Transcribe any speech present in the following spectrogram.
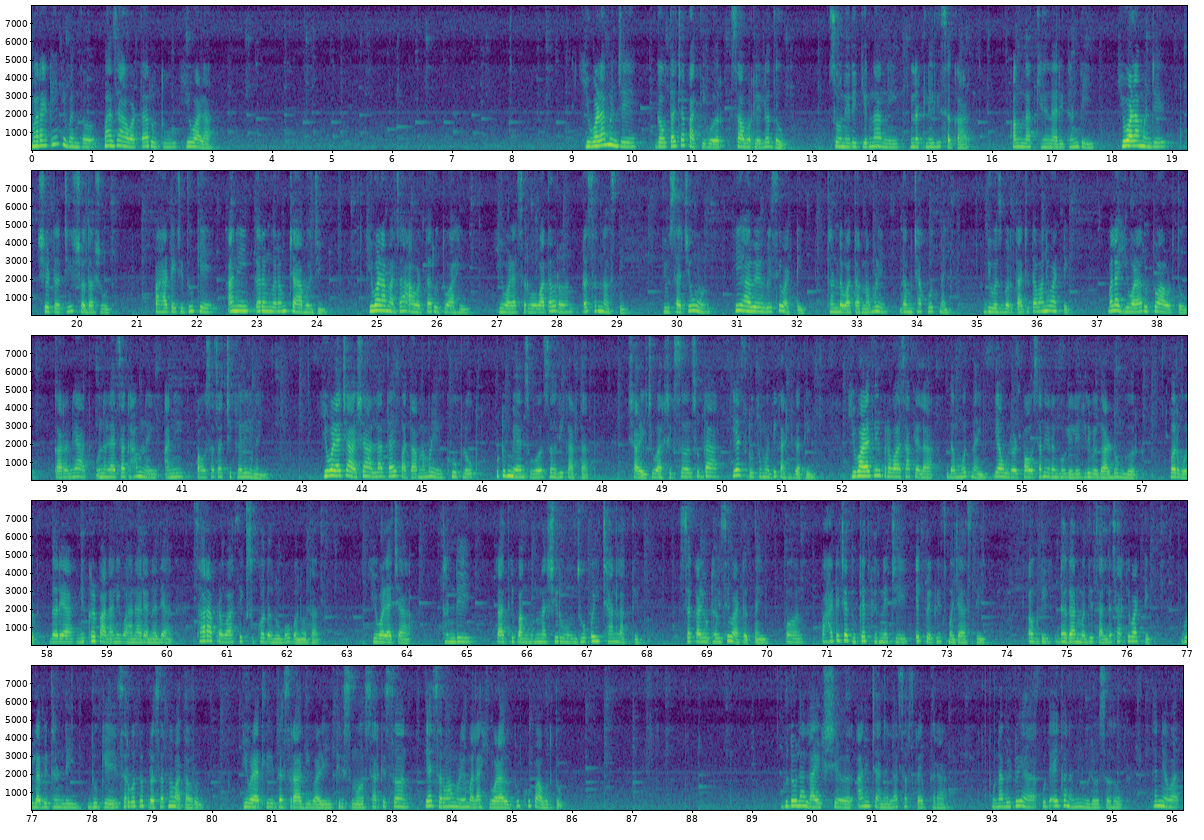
मराठी निबंध माझा आवडता ऋतू हिवाळा. हिवाळा म्हणजे गवताच्या पातीवर सावरलेलं दव. सोनेरी किरणांनी लटलेली सकाळ. अंगणात खेळणारी थंडी. हिवाळा म्हणजे शेटरची शोधाशोध. पहाटेची धुके आणि गरम गरम चहा भजी हिवाळा माझा आवडता ऋतू आहे. हिवाळ्यात सर्व वातावरण प्रसन्न असते. दिवसाचे ऊन ही हवे हवेसे वाटते. थंड वातावरणामुळे दमछाक होत नाही. दिवसभर ताजीतवाने वाटते. मला हिवाळा ऋतू आवडतो कारण यात उन्हाळ्याचा घाम नाही आणि पावसाचा चिखलही नाही. हिवाळ्याच्या अशा आल्हाददायक वातावरणामुळे खूप लोक कुटुंबियांसोबत सहली काढतात. शाळेची वार्षिक सहलसुद्धा याच ऋतूमध्ये काढली जाते. हिवाळ्यातील प्रवास आपल्याला दमवत नाही. या उलट पावसाने रंगवलेले हिरवेगार डोंगर पर्वत दऱ्या निखळ पानाने वाहणाऱ्या नद्या सारा प्रवास एक सुखद अनुभव बनवतात. हिवाळ्याच्या थंडी रात्री पांघरुणा शिरून झोपही छान लागते. सकाळी उठावीसे वाटत नाही पण पहाटेच्या धुक्यात फिरण्याची एक वेगळीच मजा असते. अगदी ढगांमध्ये चालल्यासारखे वाटते. गुलाबी थंडी धुके सर्वत्र प्रसन्न वातावरण. हिवाळ्यातली दसरा दिवाळी ख्रिसमस सारखे सण या सर्वांमुळे मला हिवाळा ऋतू खूप आवडतो. व्हिडिओला लाईक शेअर आणि चॅनलला सबस्क्राईब करा. पुन्हा भेटूया उद्या एका नवीन व्हिडिओसह. धन्यवाद.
